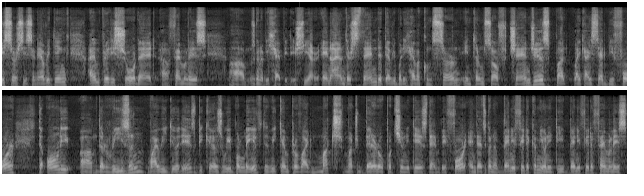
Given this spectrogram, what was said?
resources and everything. I'm pretty sure that uh, families um, is going to be happy this year. And I understand that everybody have a concern in terms of changes, but like I said before, the only um, the reason why we do this because we believe that we can provide much much better opportunities than before, and that's going to benefit the community, benefit the families,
